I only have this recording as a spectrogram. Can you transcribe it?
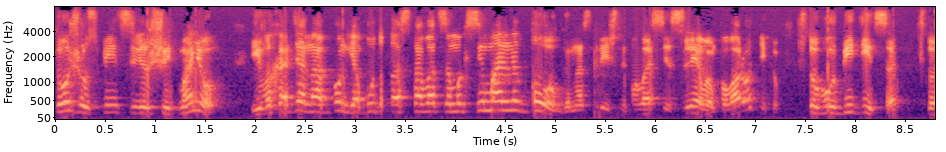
тоже успеет совершить маневр. И выходя на обгон, я буду оставаться максимально долго на встречной полосе с левым поворотником, чтобы убедиться, что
